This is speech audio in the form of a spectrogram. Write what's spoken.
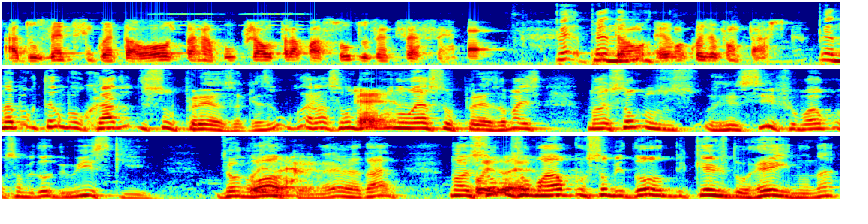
a 250 ovos, Pernambuco já ultrapassou 260. então é uma coisa fantástica. Pernambuco tem um bocado de surpresa, quer dizer, o relação do é. ovo não é surpresa, mas nós somos, Recife, o maior consumidor de uísque, John pois Walker, é. não é verdade? Nós pois somos é. o maior consumidor de queijo do reino, né?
